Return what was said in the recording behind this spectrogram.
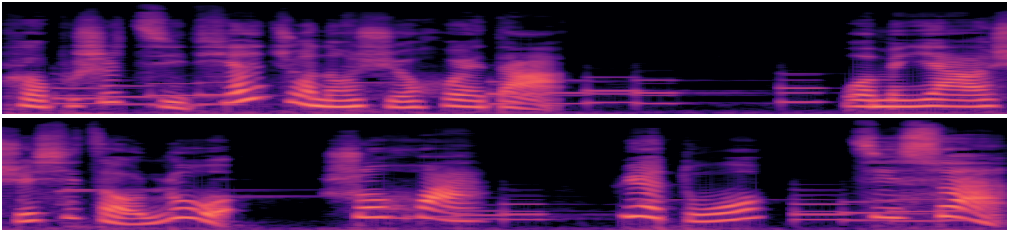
可不是几天就能学会的。我们要学习走路、说话、阅读、计算，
